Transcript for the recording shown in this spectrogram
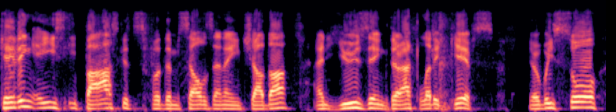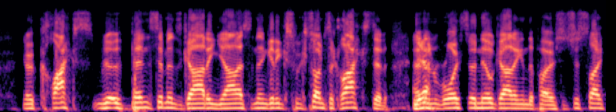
getting easy baskets for themselves and each other and using their athletic gifts You know, we saw you know Clax, you know, Ben Simmons guarding Giannis and then getting switched on to Claxton, and yeah. then Royce O'Neale guarding in the post. It's just like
